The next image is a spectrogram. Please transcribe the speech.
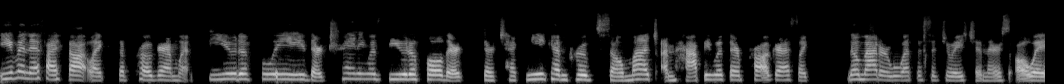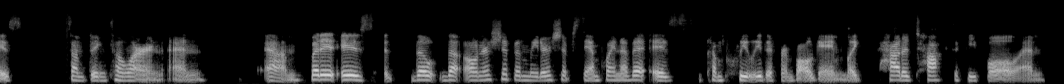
even if I thought like the program went beautifully, their training was beautiful, their their technique improved so much, I'm happy with their progress. Like no matter what the situation, there's always something to learn and um, but it is the the ownership and leadership standpoint of it is completely different ball game like how to talk to people and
